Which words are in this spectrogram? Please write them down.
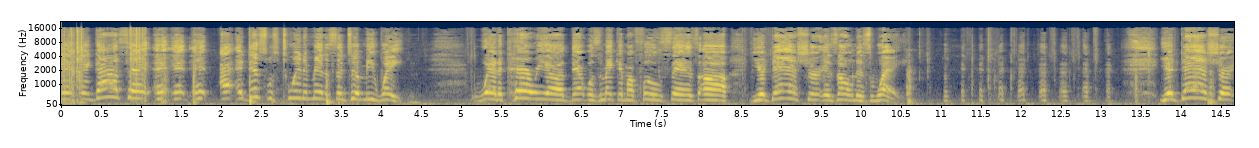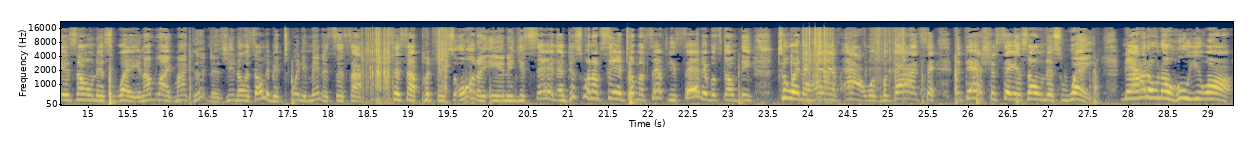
and, and God said, and, and, and this was 20 minutes until me waiting. Where the carrier that was making my food says, uh, your dasher is on its way. Your dasher is on its way. And I'm like, my goodness, you know, it's only been 20 minutes since I since I put this order in. And you said, and this is what I'm saying to myself, you said it was going to be two and a half hours. But God said, the dasher say it's on its way. Now, I don't know who you are.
